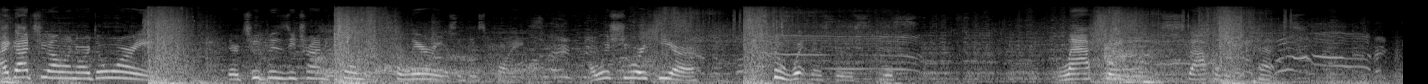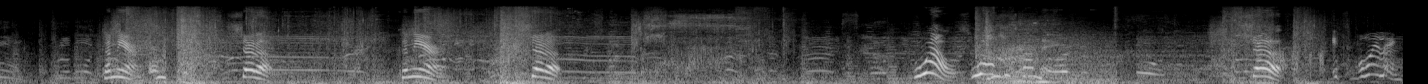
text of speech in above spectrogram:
I got you, Eleanor. Don't worry. They're too busy trying to kill me. It's hilarious at this point. I wish you were here to witness this. This laughing stop of an attempt. Come here. Shut up. Come here. Shut up. Who else? Who else is coming? Shut up. It's boiling!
